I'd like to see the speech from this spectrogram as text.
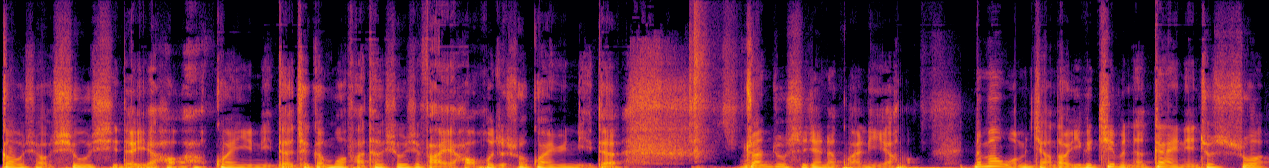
高效休息的也好啊，关于你的这个莫法特休息法也好，或者说关于你的专注时间的管理也好，那么我们讲到一个基本的概念，就是说，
